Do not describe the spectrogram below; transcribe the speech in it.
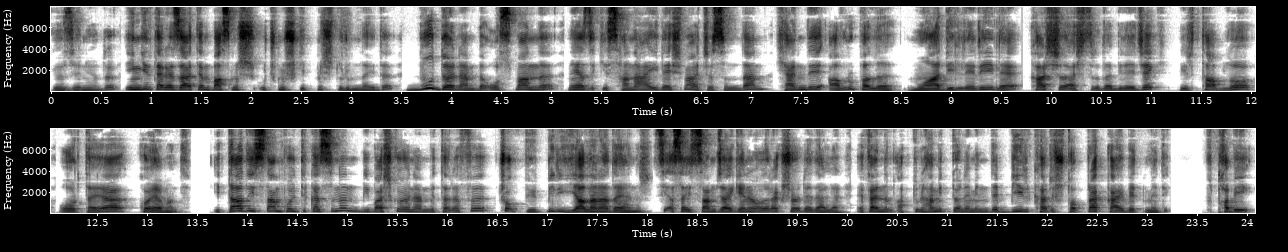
gözleniyordu. İngiltere zaten basmış uçmuş gitmiş durumdaydı. Bu dönemde Osmanlı ne yazık ki sanayileşme açısından kendi Avrupalı muadilleriyle karşılaştırılabilecek bir tablo ortaya koyamadı. İttihat İslam politikasının bir başka önemli tarafı çok büyük bir yalana dayanır. Siyasal İslamcılar genel olarak şöyle derler. Efendim Abdülhamit döneminde bir karış toprak kaybetmedik. Tabi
